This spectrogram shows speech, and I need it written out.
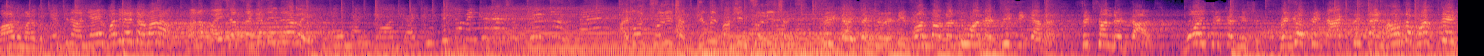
వాడు మనకు చేసిన అన్యాయం వదిలేద్దామా మన పైసల సంగతి ఏందిరా భయ్ Oh my god, guys, we've become international criminals, man! I want solutions. Give me fucking solutions. Three times security, 1200 CC cameras, 600 cars, voice recognition, fingerprint access, and how the fuck did?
